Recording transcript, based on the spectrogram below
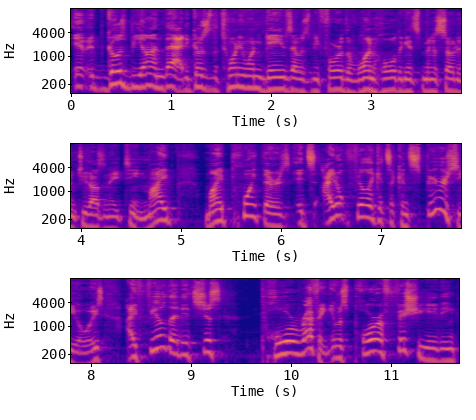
it, it goes beyond that. It goes to the 21 games that was before the one hold against Minnesota in 2018. My my point there is it's I don't feel like it's a conspiracy always. I feel that it's just poor refing. It was poor officiating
